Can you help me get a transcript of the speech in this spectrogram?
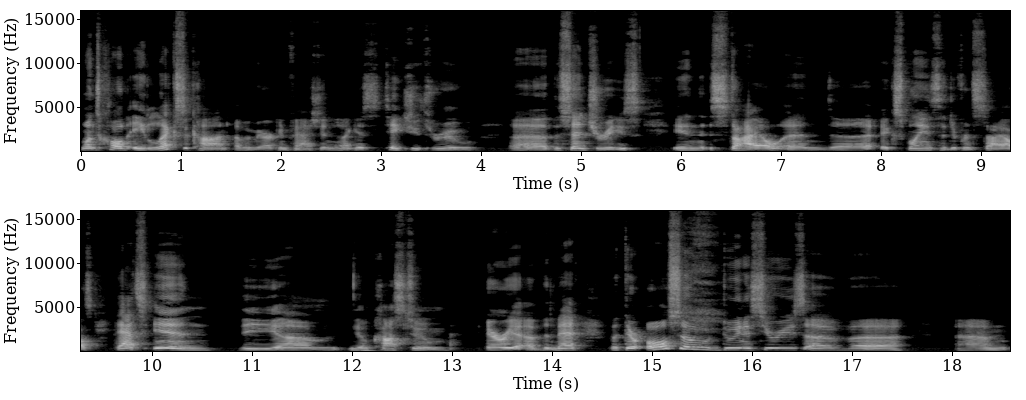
One's called a lexicon of American fashion, and I guess takes you through uh, the centuries in style and uh, explains the different styles. That's in the um, you know costume area of the Met, but they're also doing a series of uh, um,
